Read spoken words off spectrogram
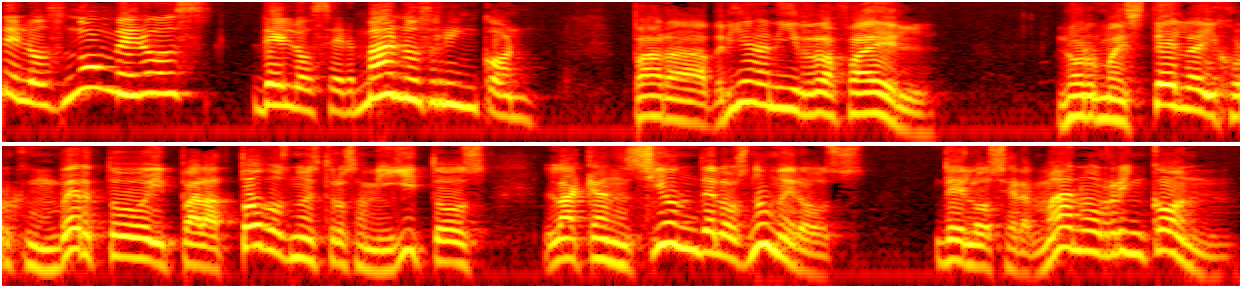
de los números de los hermanos Rincón. Para Adrián y Rafael, Norma Estela y Jorge Humberto y para todos nuestros amiguitos, la canción de los números de los hermanos Rincón.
